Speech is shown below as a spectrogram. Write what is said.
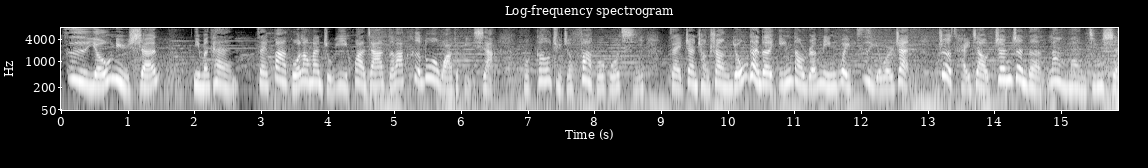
自由女神。你们看，在法国浪漫主义画家德拉克洛瓦的笔下，我高举着法国国旗，在战场上勇敢地引导人民为自由而战，这才叫真正的浪漫精神。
